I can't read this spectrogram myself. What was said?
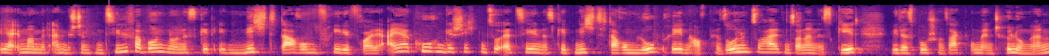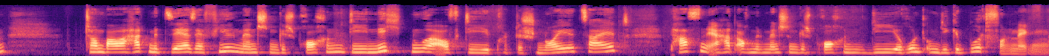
ja immer mit einem bestimmten Ziel verbunden und es geht eben nicht darum, Friede, Freude, Eierkuchen Geschichten zu erzählen. Es geht nicht darum, Lobreden auf Personen zu halten, sondern es geht, wie das Buch schon sagt, um Enthüllungen. Tom Bauer hat mit sehr, sehr vielen Menschen gesprochen, die nicht nur auf die praktisch neue Zeit passen. Er hat auch mit Menschen gesprochen, die rund um die Geburt von Megan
